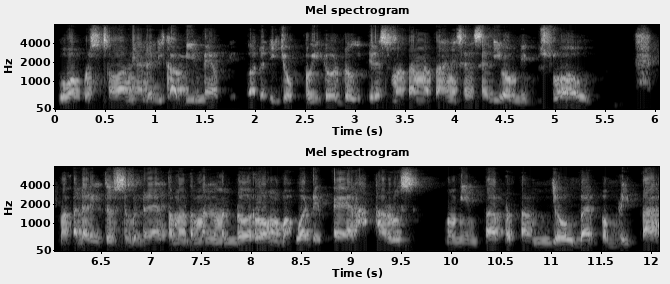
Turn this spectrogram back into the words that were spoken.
bahwa persoalannya ada di kabinet gitu, ada di Joko Widodo gitu. tidak semata-mata hanya selesai di omnibus law. Maka dari itu sebenarnya teman-teman mendorong bahwa DPR harus meminta pertanggungjawaban pemerintah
